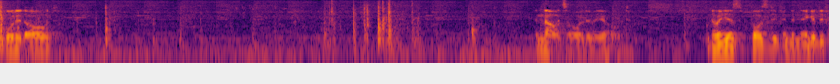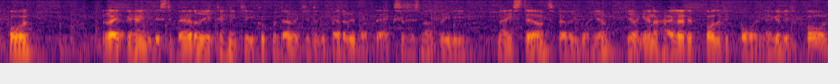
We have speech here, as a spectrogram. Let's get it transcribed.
pull it out. And now it's all the way out. Now here's the positive and the negative pole. Right behind it is the battery. Technically you could go directly to the battery, but the access is not really nice there. It's better you go here. Here again I highlighted positive pole, negative pole.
